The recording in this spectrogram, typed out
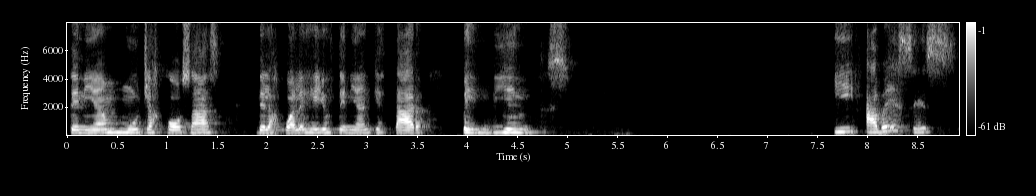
tenían muchas cosas de las cuales ellos tenían que estar pendientes. Y a veces,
